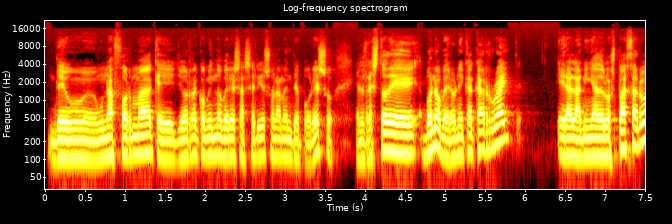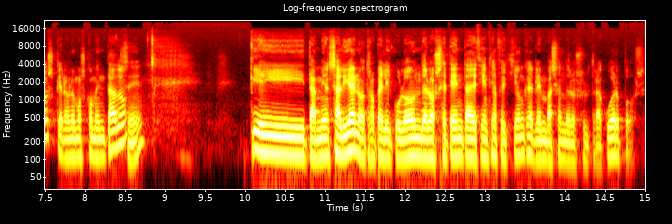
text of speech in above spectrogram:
de una forma que yo recomiendo ver esa serie solamente por eso. El resto de, bueno, Verónica Cartwright era la niña de los pájaros, que no lo hemos comentado, sí. y también salía en otro peliculón de los 70 de ciencia ficción, que es La invasión de los ultracuerpos.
